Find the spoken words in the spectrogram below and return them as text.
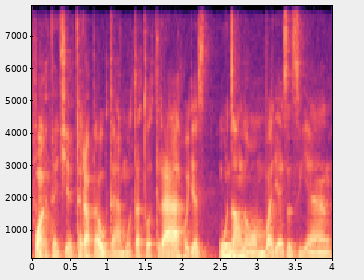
pont egy terapeut elmutatott rá, hogy az unalom, vagy ez az ilyen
